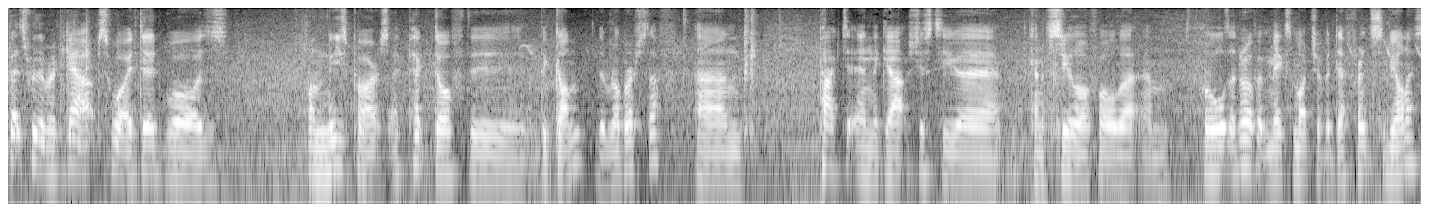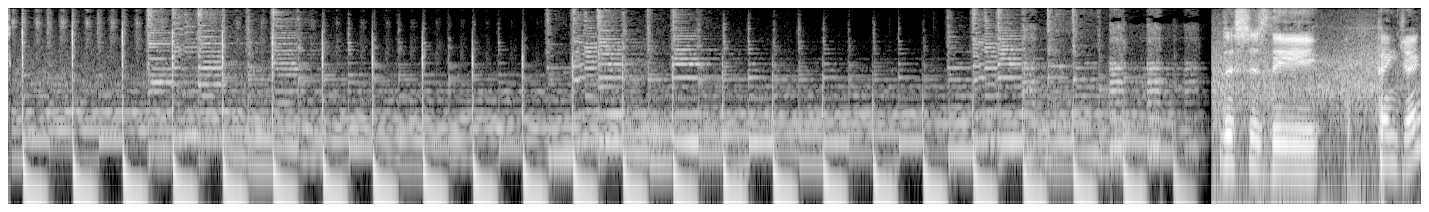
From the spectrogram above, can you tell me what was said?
bits where there were gaps, what I did was on these parts I picked off the, the gum, the rubber stuff, and packed it in the gaps just to uh, kind of seal off all the um, holes. I don't know if it makes much of a difference to be honest. This is the Ping Jing.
